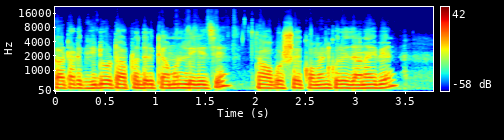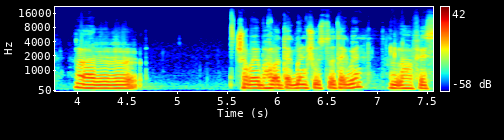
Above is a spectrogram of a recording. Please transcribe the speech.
কাটার ভিডিওটা আপনাদের কেমন লেগেছে তা অবশ্যই কমেন্ট করে জানাইবেন। আর সবাই ভালো থাকবেন, সুস্থ থাকবেন। আল্লাহ হাফেজ।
